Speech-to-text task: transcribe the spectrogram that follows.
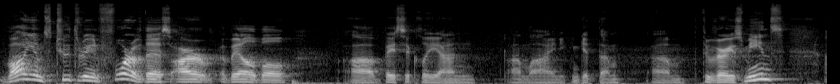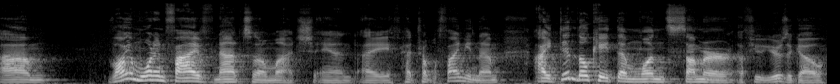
volumes two, three, and four of this are available uh, basically on online. You can get them um, through various means. Um, volume one and five, not so much, and I had trouble finding them. I did locate them one summer a few years ago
